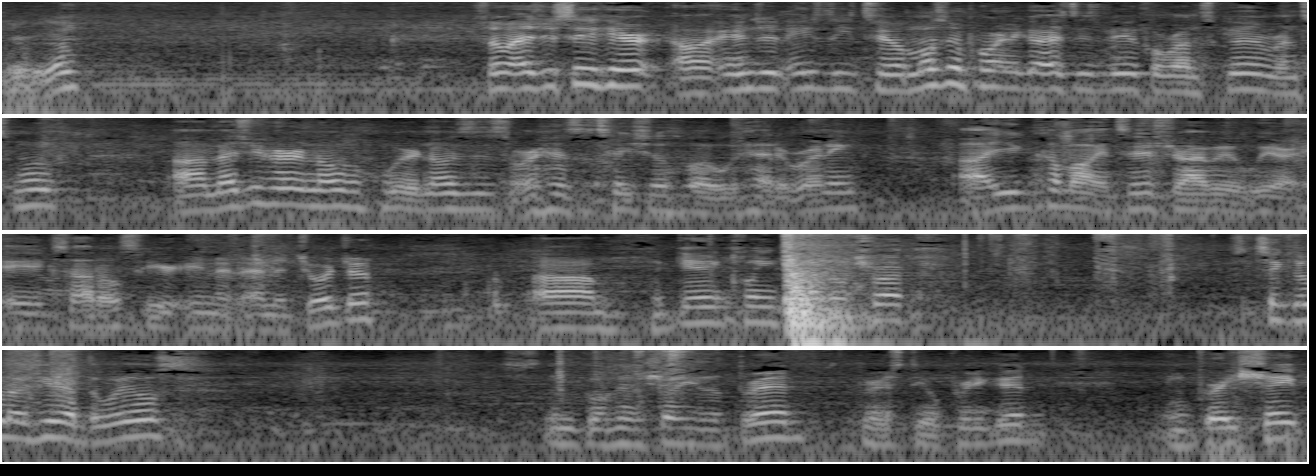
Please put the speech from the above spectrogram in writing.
There we go. So as you see here, uh, engine is detailed. Most importantly, guys, this vehicle runs good, runs smooth. Um, as you heard, no weird noises or hesitations while we had it running. Uh, you can come out and test drive it. We are AX Autos here in Atlanta, Georgia. Um, again, clean title truck. Let's take a look here at the wheels. Let me go ahead and show you the thread. Thread's still pretty good, in great shape.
